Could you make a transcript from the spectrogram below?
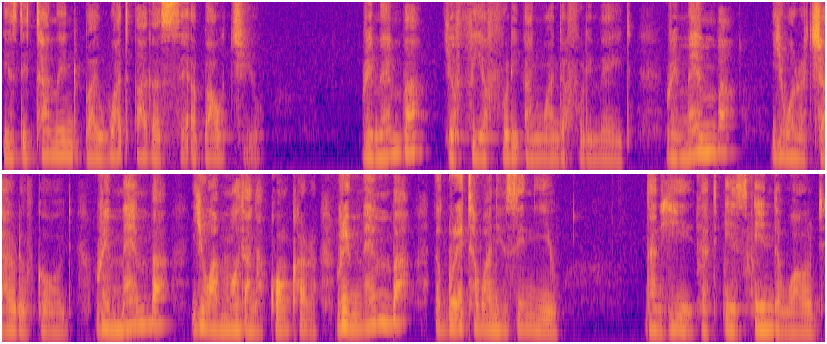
is determined by what others say about you. Remember, you're fearfully and wonderfully made. Remember, you are a child of God. Remember, you are more than a conqueror. Remember, a greater one is in you than he that is in the world.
